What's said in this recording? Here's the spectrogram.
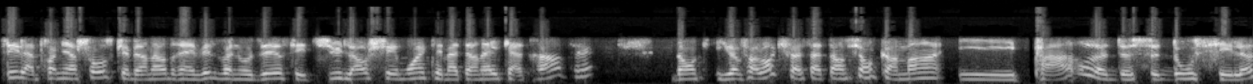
Tu sais, la première chose que Bernard Drinville va nous dire, c'est tu lâches chez moi avec les maternelles 4 ans, tu sais? Donc, il va falloir qu'il fasse attention comment il parle de ce dossier-là.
